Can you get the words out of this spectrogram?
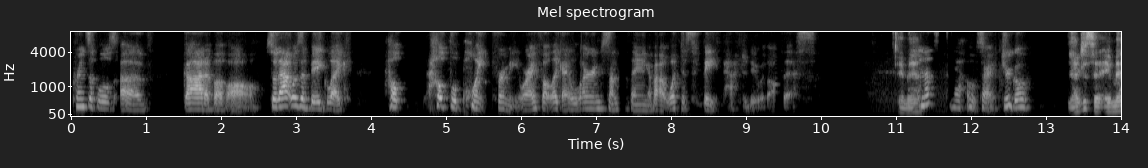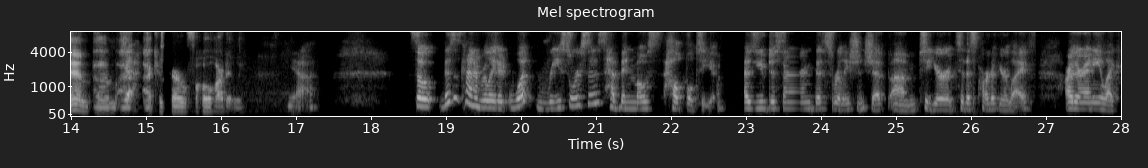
principles of God above all. So that was a big like help helpful point for me where I felt like I learned something about what does faith have to do with all this. Amen. And that's yeah. Oh, sorry, Drew, go. Yeah, I just said amen. Um, Yeah. I, I concur wholeheartedly. Yeah. So this is kind of related. What resources have been most helpful to you as you've discerned this relationship um, to your to this part of your life? Are there any like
